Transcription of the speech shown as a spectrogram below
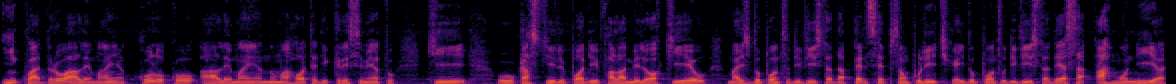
enquadrou a Alemanha, colocou a Alemanha numa rota de crescimento que o Castilho pode falar melhor que eu, mas do ponto de vista da percepção política e do ponto de vista dessa harmonia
